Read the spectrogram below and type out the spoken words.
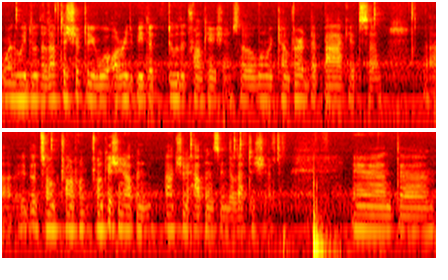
when we do the left shift, it will already be the do the truncation. So when we convert that back, it's uh, uh, the trun trun truncation happen actually happens in the left shift, and um,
